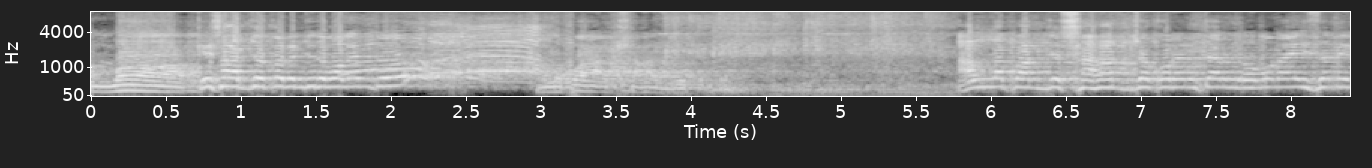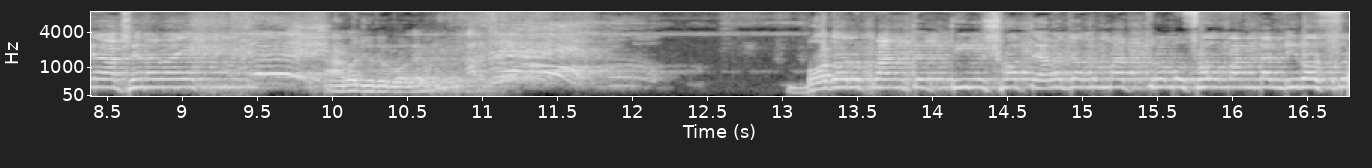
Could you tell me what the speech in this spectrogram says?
আল্লাহ, কে সাহায্য করবেন যদি বলেন তো? আল্লাহ পাক সাহায্য করবেন। আল্লাহ পাক যে সাহায্য করেন, তার নমুনা হিসাবে আছে না নাই? আরও জোরে বলেন। বদর প্রান্তের তিনশো তেরো জন মাত্র মুসলমানরা নিরস্ত্র।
